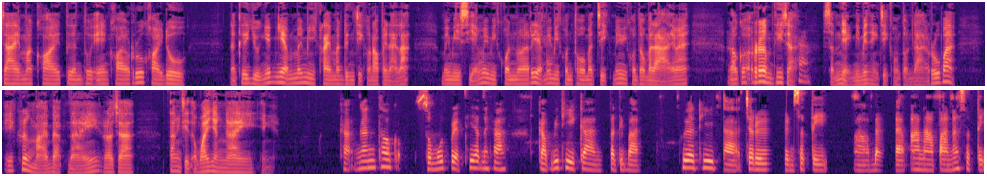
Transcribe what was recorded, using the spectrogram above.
ใจมาคอยเตือนตัวเองคอยรู้คอยดูนะคืออยู่เงียบๆไม่มีใครมาดึงจิตของเราไปไหนละ ไม่มีเสียงไม่มีคนมาเรียก ไม่มีคนโทรมาจิก ไม่มีคนโทรมาด่าใช่ไหมเราก็เริ่มที่จะสำเนียกนิมิตแห่งจิตของตนได้ รู้ว่าเอ๊ะเครื่องหมายแบบไหน เราจะตั้งจิตเอาไว้ยังไงอย่างเงี้ยค่ะงั้นเท่ากับสมมุติเปรียบเทียบนะคะ กับวิธีการปฏิบัติเพื่อที่จะเจริญสติแบบแบบอานาปานสติ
